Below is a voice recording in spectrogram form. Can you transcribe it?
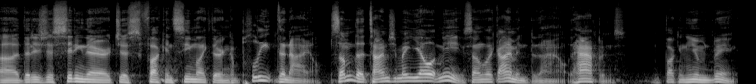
uh, that is just sitting there just fucking seem like they're in complete denial. Some of the times you may yell at me sounds like i'm in denial. It happens. I'm fucking human being.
